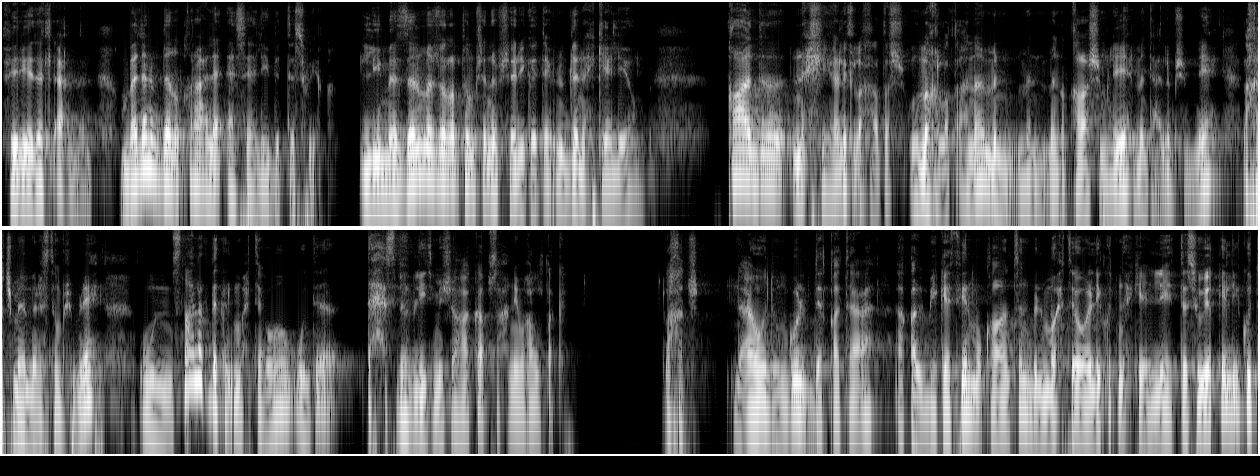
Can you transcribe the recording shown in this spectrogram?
في ريادة الأعمال. ومن بعد نبدأ نقرأ على أساليب التسويق اللي مازال ما جربتهمش أنا في الشركة تاعي نبدأ نحكي عليهم. قادر نحشيها لك لاخاطرش ونغلط هنا من من ما نقراش مليح ما نتعلمش مليح لاخاطش ما مارستهمش مليح ونصنع لك داك المحتوى وانت تحس به بلي تمشى هكا بصح راني مغلطك. لاخاطش نعاود ونقول الدقة تاعه أقل بكثير مقارنة بالمحتوى اللي كنت نحكي عليه التسويقي اللي كنت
